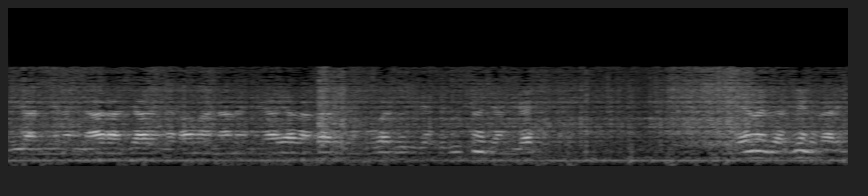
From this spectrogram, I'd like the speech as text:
ဒီကမြင်တဲ့နာကကြားတဲ့နှာခေါင်းကနားနဲ့နေရာရကသာတဲ့ဘုရားတို့ရဲ့ဒီစံကြံနေတယ်။အဲမှာပြပြနေတာလေ။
